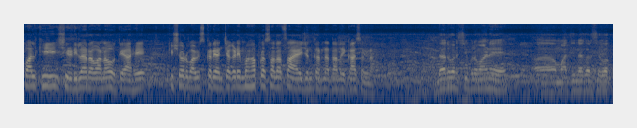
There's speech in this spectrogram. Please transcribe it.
पालखी शिर्डीला रवाना होते आहे. किशोर बाविस्कर यांच्याकडे महाप्रसादाचं आयोजन करण्यात आलं आहे काय सांगणार? दरवर्षीप्रमाणे माजी नगरसेवक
